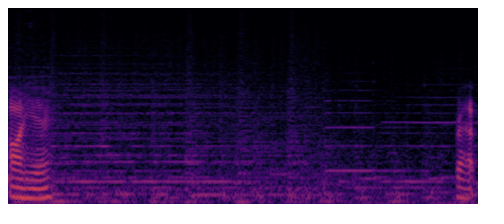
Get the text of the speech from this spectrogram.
on here. Crap.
